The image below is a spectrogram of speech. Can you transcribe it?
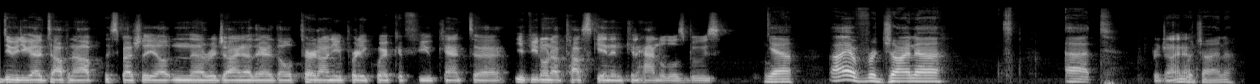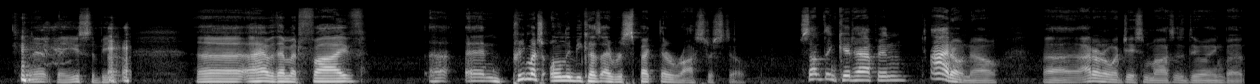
dude, you got to toughen up, especially out in uh, Regina there. They'll turn on you pretty quick if you can't, uh, if you don't have tough skin and can handle those boos. Yeah. I have Regina at Regina. Regina. they used to be. Uh, I have them at five, uh, and pretty much only because I respect their roster still. Something could happen. I don't know. Uh, I don't know what Jason Maas is doing, but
